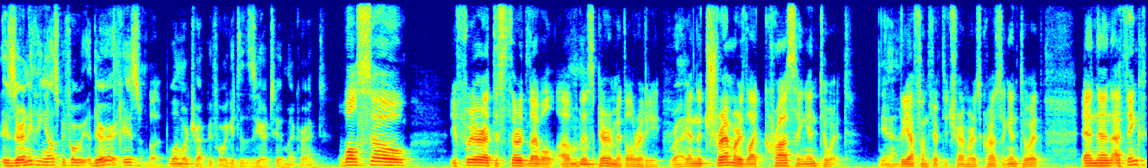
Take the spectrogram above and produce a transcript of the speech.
is there anything else before we? There is one more truck before we get to the ZR2. Am I correct? Well, so if we're at this third level of mm-hmm. this pyramid already, right. and the tremor is like crossing into it. Yeah. The F-150 tremor is crossing into it and then I think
